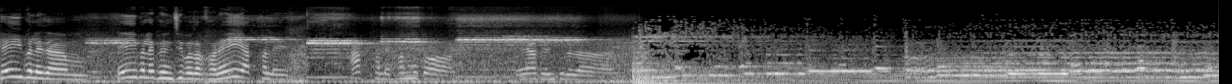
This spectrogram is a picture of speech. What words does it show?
সেইফালে যাম। সেইফালে ফেঞ্চি বজাৰখন এই আগফালে। আগফালে সন্মুখত। এয়া ফেঞ্চি বজাৰ। চ'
